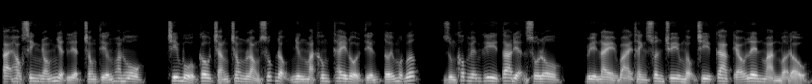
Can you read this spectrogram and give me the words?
Tại học sinh nhóm nhiệt liệt trong tiếng hoan hô, chim bổ câu trắng trong lòng xúc động nhưng mặt không thay đổi tiến tới một bước, dùng khóc huyễn ghi ta điện solo, vì này bài thành xuân truy mộng chi ca kéo lên màn mở đầu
